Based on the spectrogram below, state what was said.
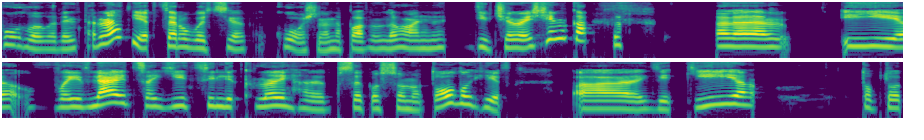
гуглила в інтернеті, як це робить кожна, напевно, нормальна дівчина і жінка. Е, і виявляється, є цілі книги психосоматологів, е, які, тобто,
